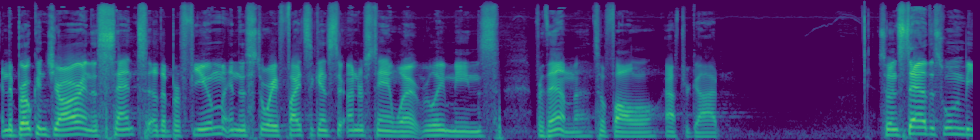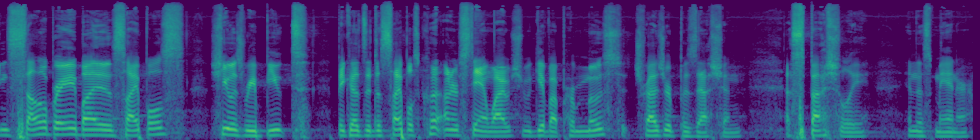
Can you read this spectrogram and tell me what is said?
And the broken jar and the scent of the perfume in the story fights against their understanding what it really means for them to follow after God. So instead of this woman being celebrated by the disciples, she was rebuked because the disciples couldn't understand why she would give up her most treasured possession, especially in this manner.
